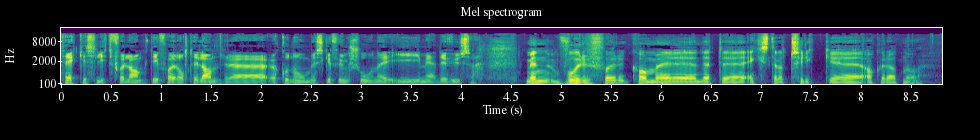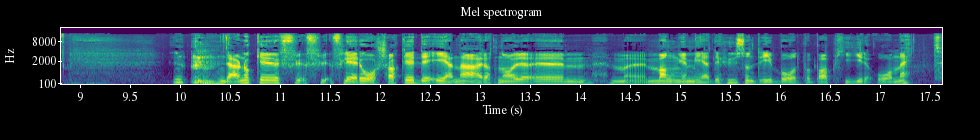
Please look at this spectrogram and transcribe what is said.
trekkes litt for langt i forhold til andre økonomiske funksjoner i mediehuset. Men hvorfor kommer dette ekstra trykket akkurat nå? Det er nok eh, flere årsaker. Det ene er at når eh, mange mediehus som driver både på papir og nett,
